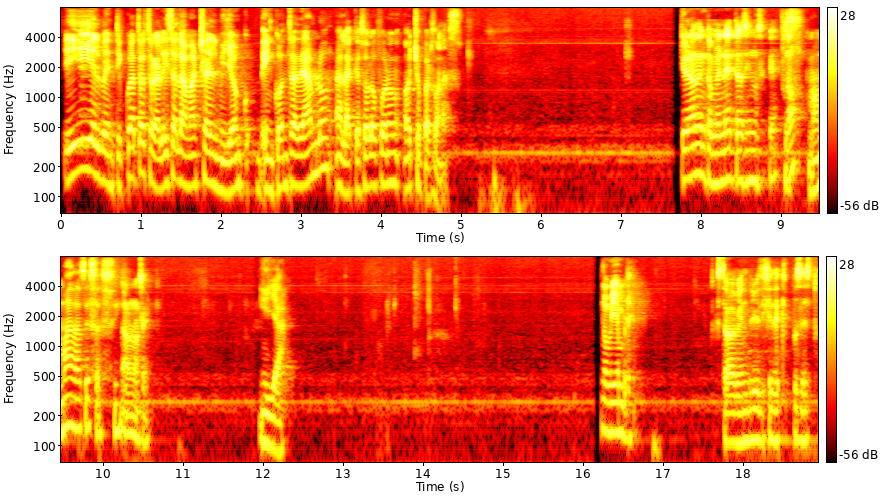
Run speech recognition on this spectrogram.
Y el 24 se realiza la marcha del millón en contra de AMLO, a la que solo fueron ocho personas. Andan en camionetas y no sé qué, ¿no? Mamadas de esas, sí. No, no sé. Y ya. Noviembre. Estaba viendo y dije, ¿de qué puse esto?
